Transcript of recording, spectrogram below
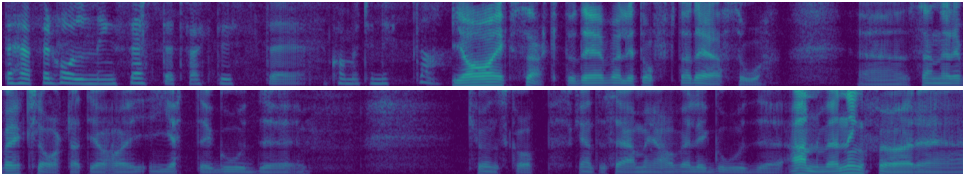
det här förhållningssättet faktiskt eh, kommer till nytta. Ja, exakt. Och det är väldigt ofta det är så. Eh, sen är det väl klart att jag har jättegod kunskap ska jag inte säga, men jag har väldigt god användning för eh,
